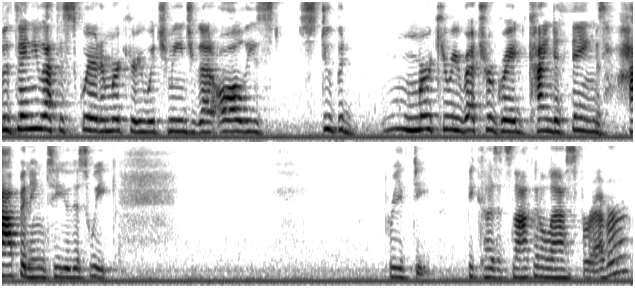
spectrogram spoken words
But then you got the square to Mercury, which means you got all these stupid Mercury retrograde kind of things happening to you this week. Breathe deep because it's not going to last forever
